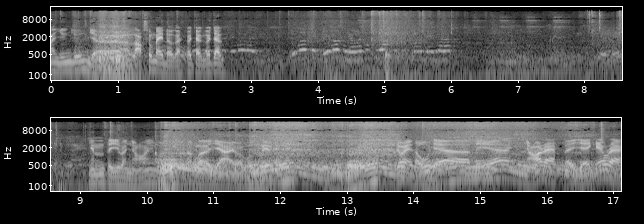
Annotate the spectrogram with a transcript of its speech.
Nó dướng dướng giờ lọt xuống đây được rồi, coi chân coi chân Nhanh tì là nhỏ nhưng mà rất là dài và vướng víu. Chú này thủ sẽ tỉa nhỏ ra để dễ kéo ra.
